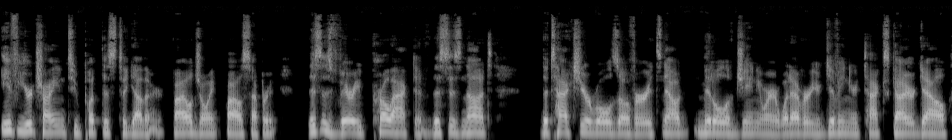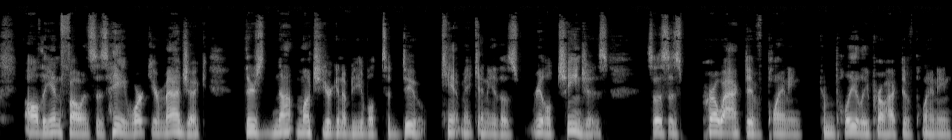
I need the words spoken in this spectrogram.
if you're trying to put this together, file joint, file separate, this is very proactive. This is not the tax year rolls over. It's now middle of January or whatever. You're giving your tax guy or gal all the info and says, Hey, work your magic. There's not much you're going to be able to do. Can't make any of those real changes. So this is proactive planning, completely proactive planning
